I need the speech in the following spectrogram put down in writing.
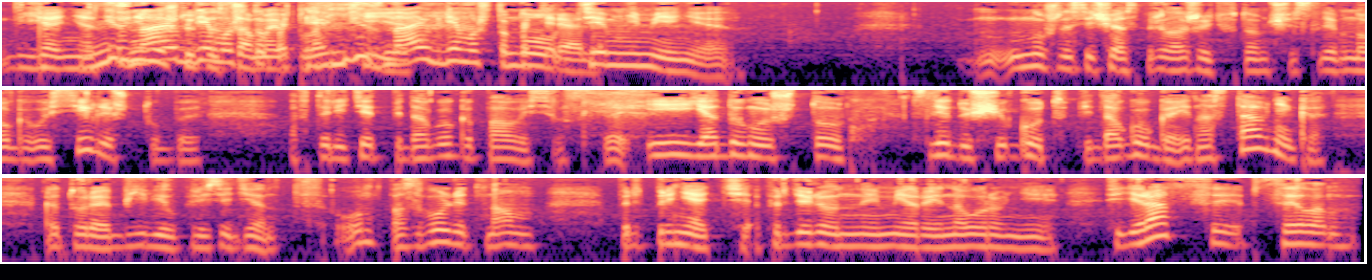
Я не, не знаю, что где это мы самые что плохие, не знаю, где мы что но, потеряли. тем не менее, нужно сейчас приложить в том числе много усилий, чтобы авторитет педагога повысился. И я думаю, что следующий год педагога и наставника, который объявил президент, он позволит нам предпринять определенные меры и на уровне федерации в целом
